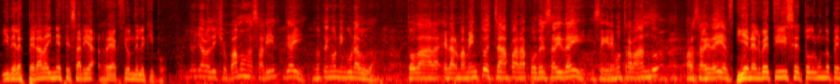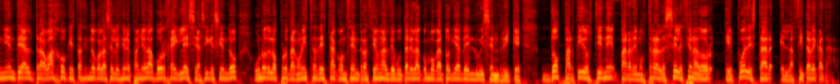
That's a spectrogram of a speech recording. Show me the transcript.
y de la esperada y necesaria reacción del equipo. Yo ya lo he dicho, vamos a salir de ahí, no tengo ninguna duda todo el armamento está para poder salir de ahí y seguiremos trabajando para salir de ahí. Y en el Betis eh, todo el mundo pendiente al trabajo que está haciendo con la selección española Borja Iglesias, sigue siendo uno de los protagonistas de esta concentración al debutar en la convocatoria de Luis Enrique. Dos partidos tiene para demostrar al seleccionador que puede estar en la cita de Qatar.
